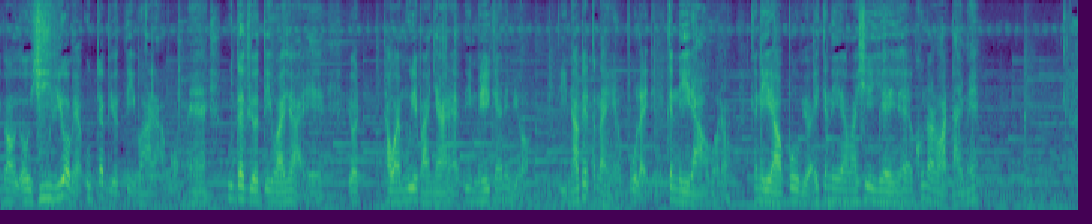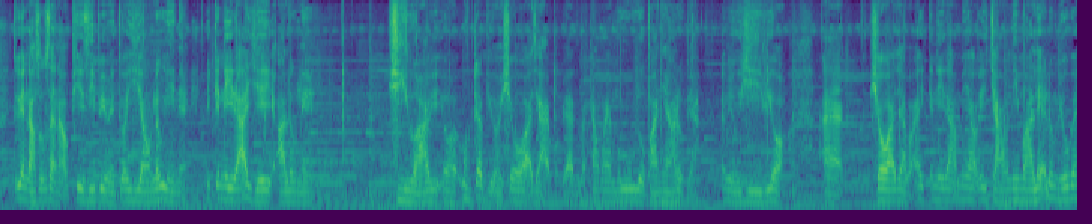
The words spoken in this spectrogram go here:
ီကောင်ဟိုရီပြီးတော့ဗျဥတက်ပြီးတီသွားတာပေါ့အဲဥတက်ပြီးတီသွားကြရဲပြီးတော့ထောင်ပိုင်မှုတွေပိုင်းညာတယ်ဒီအမေရိကန်နေပြီးတော့ဒီနောက်ထပ်တနိုင်ငံကိုပို့လိုက်တယ်ကနေဒါကိုပေါ့နော်ကနေဒါကိုပို့ပြီးတော့အဲ့ကနေဒါမှာရှိရဲတွေလည်းအခုနောက်တော့အတိုင်းပဲ သူရဲ့နောက်ဆုံးဆန္ဒကိုဖြည့်ဆည်းပြီးမယ်သူကရီအောင်လုပ်ရင်းနဲ့အဲ့ကနေဒါရဲအားလုံးလည်းရီသွားပြီးတော့ဥတက်ပြီးတော့ရှော့ရကြရပေါ့ဗျာဒီမှာထောင်ပိုင်မှုလို့ဘာညာလို့ဗျာအဲ့လိုရီပြီးတော့အဲရှော့ရကြပါအဲ့ကနေဒါမရောက်အဲ့ဂျာမနီမှာလည်းအဲ့လိုမျိုးပဲ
